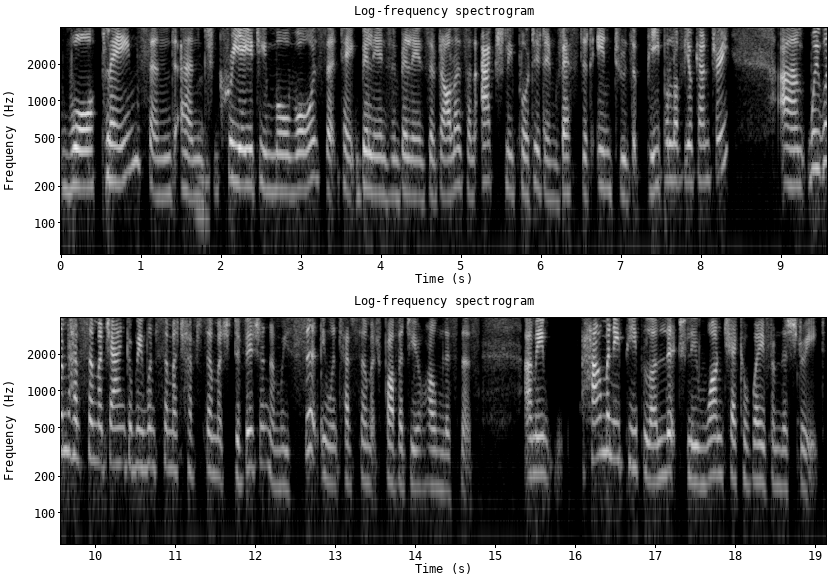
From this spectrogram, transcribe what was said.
war planes and, and right. creating more wars that take billions and billions of dollars and actually put it invested into the people of your country, um, we wouldn't have so much anger, we wouldn't so much have so much division, and we certainly wouldn't have so much poverty or homelessness. I mean, how many people are literally one check away from the street?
